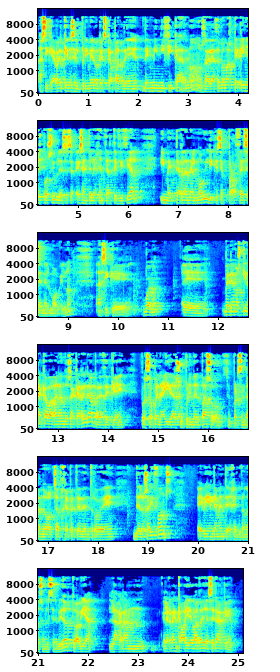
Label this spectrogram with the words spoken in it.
Así que a ver quién es el primero que es capaz de, minificar, ¿no? O sea, de hacer lo más pequeñas posibles esa, inteligencia artificial y meterla en el móvil y que se procese en el móvil, ¿no? Así que, bueno, eh, veremos quién acaba ganando esa carrera. Parece que pues OpenAI da su primer paso presentando ChatGPT dentro de, de los iPhones, evidentemente ejecutándose en el servidor. Todavía la gran, el gran caballo de batalla será que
